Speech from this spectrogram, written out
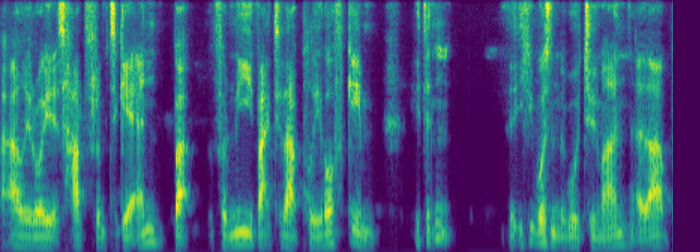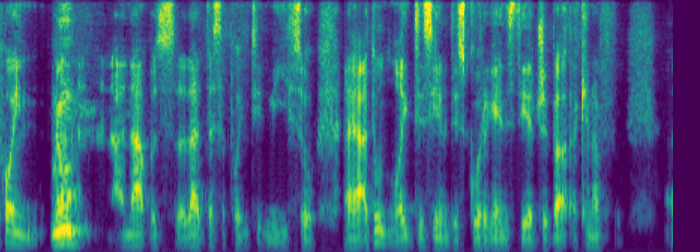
Ali Roy, it's hard for him to get in. But for me, back to that playoff game, he didn't. He wasn't the go-to man at that point. No. Um, and that was that disappointed me. So uh, I don't like to see him to score against Airdrie, but I kind of uh,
